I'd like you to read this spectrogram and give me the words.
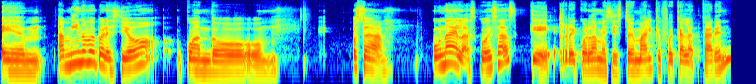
Em, a mí no me pareció cuando, o sea, una de las cosas que, recuérdame si estoy mal, que fue Kalat Karen.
